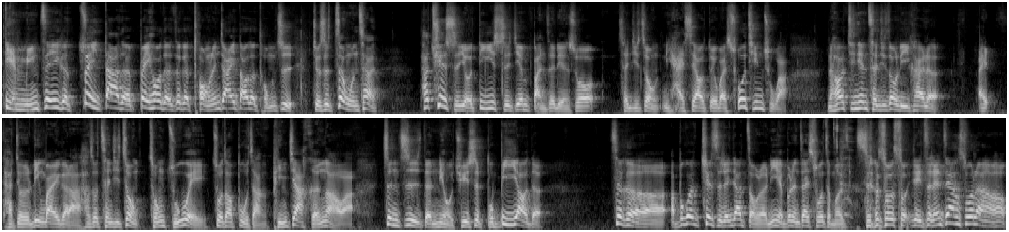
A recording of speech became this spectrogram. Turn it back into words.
点名这一个最大的背后的这个捅人家一刀的同志，就是郑文灿。他确实有第一时间板着脸说：“陈吉仲，你还是要对外说清楚啊。”然后今天陈吉仲离开了。哎，他就另外一个啦。他说陈其仲从主委做到部长，评价很好啊。政治的扭曲是不必要的。这个啊，不过确实人家走了，你也不能再说怎么只 说说，也只能这样说了啊。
